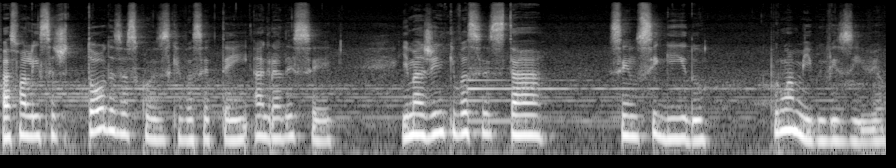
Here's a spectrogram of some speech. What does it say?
Faça uma lista de todas as coisas que você tem a agradecer. Imagine que você está sendo seguido por um amigo invisível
